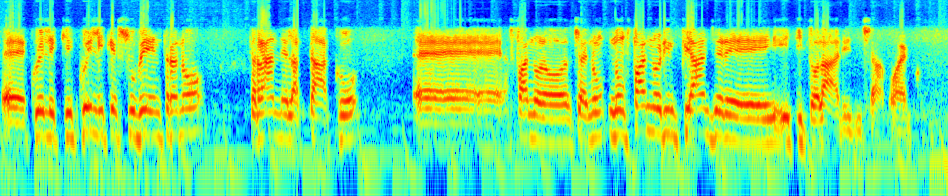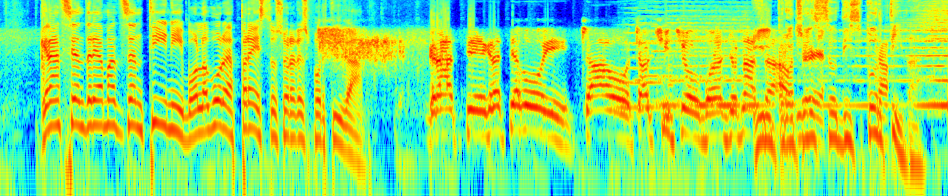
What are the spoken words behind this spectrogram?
eh, quelli, che, quelli, che, subentrano, tranne l'attacco, eh, fanno, cioè non, non, fanno rimpiangere i titolari, diciamo. Ecco. Grazie Andrea Mazzantini, buon lavoro e a presto su Radio Sportiva. Grazie, grazie a voi. Ciao, ciao Ciccio, buona giornata. Il processo Andrea. di Sportiva. Ciao.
